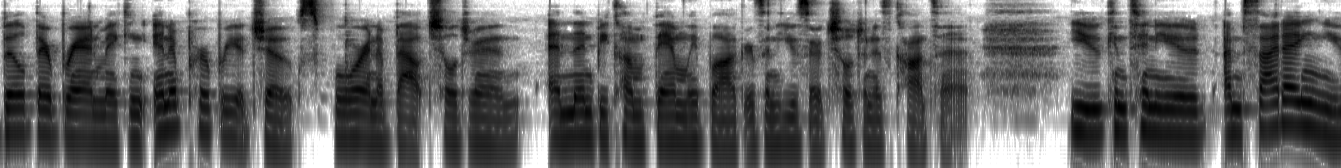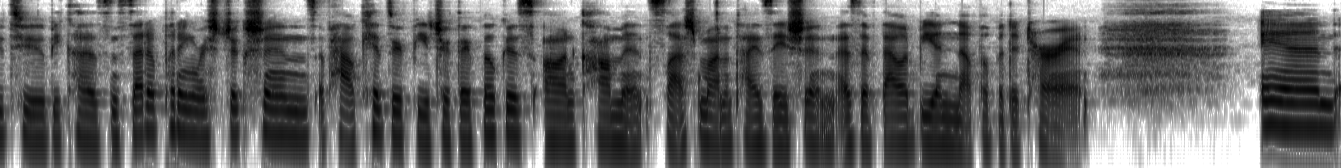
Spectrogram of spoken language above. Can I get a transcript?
build their brand making inappropriate jokes for and about children and then become family vloggers and use their children as content. You continued, I'm side eyeing YouTube because instead of putting restrictions of how kids are featured, they focus on comment slash monetization as if that would be enough of a deterrent. And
